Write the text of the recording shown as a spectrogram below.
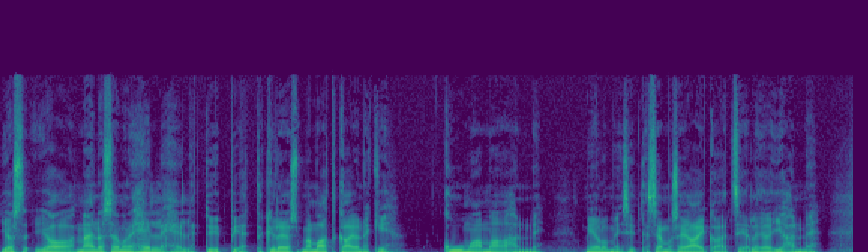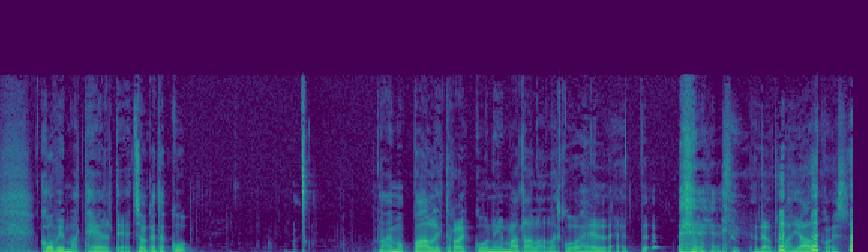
jos, joo, mä en ole semmoinen helle-helle tyyppi, että kyllä jos mä matkaan jonnekin kuumaan maahan, niin mieluummin sitten semmoiseen aikaan, että siellä ei ole ihan ne kovimmat helteet. Se on kato, kun noin mun pallit roikkuu niin matalalla kuin on helle, että sitten ne on tuolla jalkoissa.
